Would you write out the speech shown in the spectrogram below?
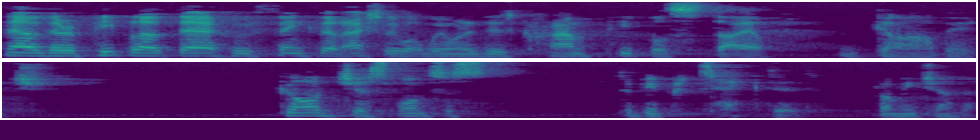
Now, there are people out there who think that actually what we want to do is cram people's style. Garbage. God just wants us to be protected from each other.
